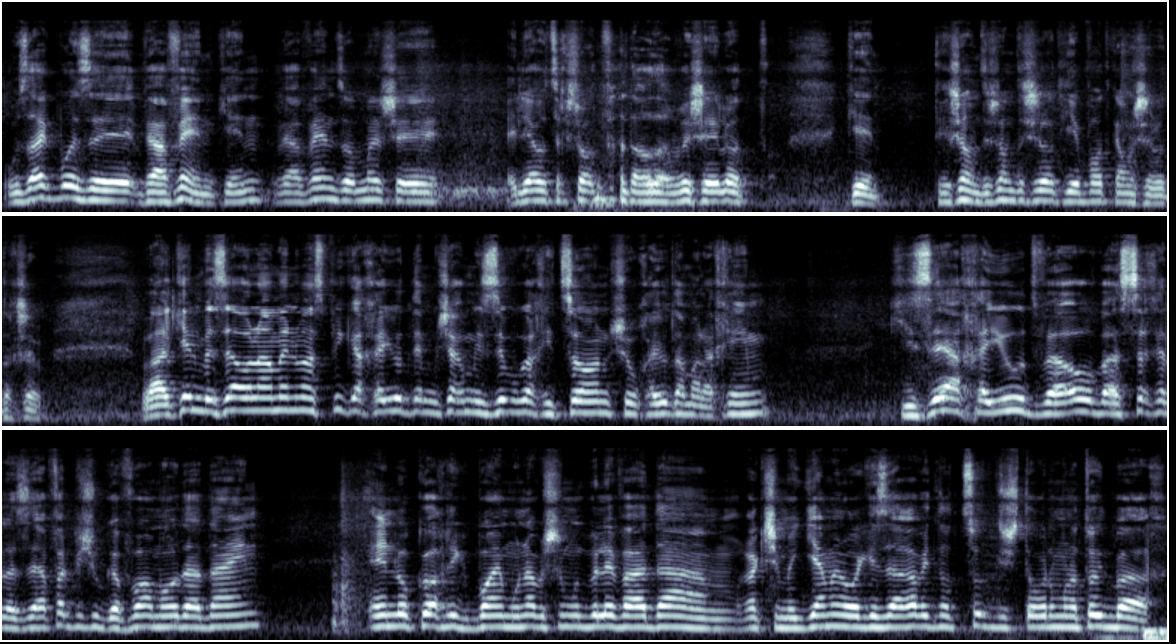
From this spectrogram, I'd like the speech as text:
הוא זרק פה איזה, ואבן, כן? ואבן זה אומר שאליהו צריך לשאול אותך עוד הרבה שאלות. כן, תרשום, תרשום את השאלות, יהיה פה עוד כמה שאלות עכשיו. ועל כן בזה העולם אין מספיק החיות נמשך מזיווג החיצון שהוא חיות המלאכים כי זה החיות והאור והשכל הזה, אף על פי שהוא גבוה מאוד עדיין אין לו כוח לקבוע אמונה בשלמות בלב האדם. רק שמגיע ממנו רק איזה הרב התנוצות לשתור על אמונתו יתברך.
